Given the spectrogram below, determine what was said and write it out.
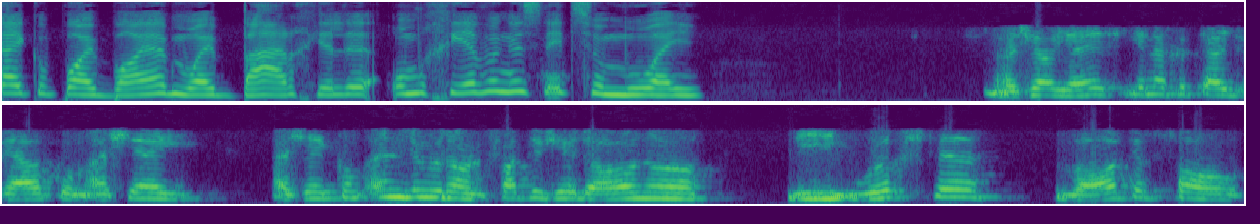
kyk op daai baie mooi berg. Julle omgewing is net so mooi. Nou ja, jy is enige tyd welkom as jy as jy kom inloer dan vat ons jou daar na die hoogste waterval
